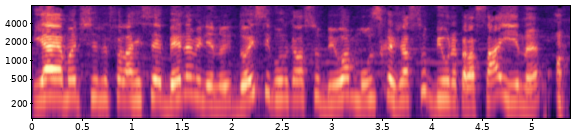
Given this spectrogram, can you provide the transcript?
E aí a Mandy Stifler foi lá receber, né, menino? E dois segundos que ela subiu, a música já subiu, né? Pra ela sair, né?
